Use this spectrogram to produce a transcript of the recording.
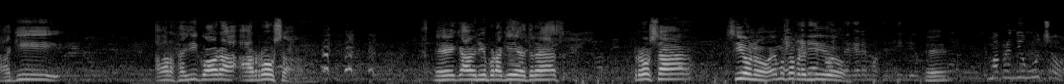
Aquí, abrazadico ahora a Rosa, eh, que ha venido por aquí detrás. Rosa, ¿sí o no? Hemos aprendido. Te queremos, Cecilio. Eh, Hemos aprendido mucho.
